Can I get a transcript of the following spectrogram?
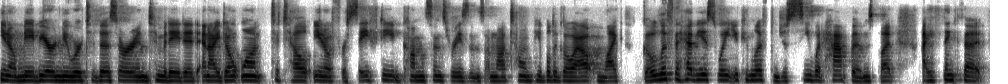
you know, maybe are newer to this or intimidated. And I don't want to tell, you know, for safety and common sense reasons, I'm not telling people to go out and like go lift the heaviest weight you can lift and just see what happens. But I think that,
